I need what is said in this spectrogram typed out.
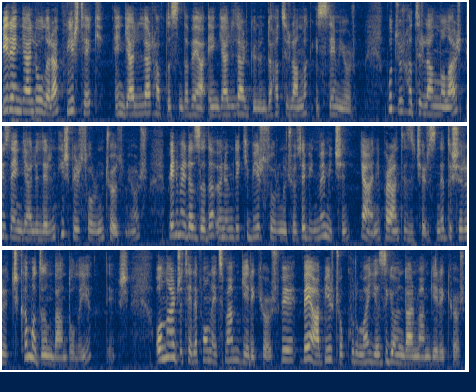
Bir engelli olarak bir tek Engelliler Haftası'nda veya Engelliler Günü'nde hatırlanmak istemiyorum. Bu tür hatırlanmalar biz engellilerin hiçbir sorunu çözmüyor. Benim Elazığ'da önümdeki bir sorunu çözebilmem için yani parantez içerisinde dışarı çıkamadığımdan dolayı demiş. Onlarca telefon etmem gerekiyor ve veya birçok kuruma yazı göndermem gerekiyor.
